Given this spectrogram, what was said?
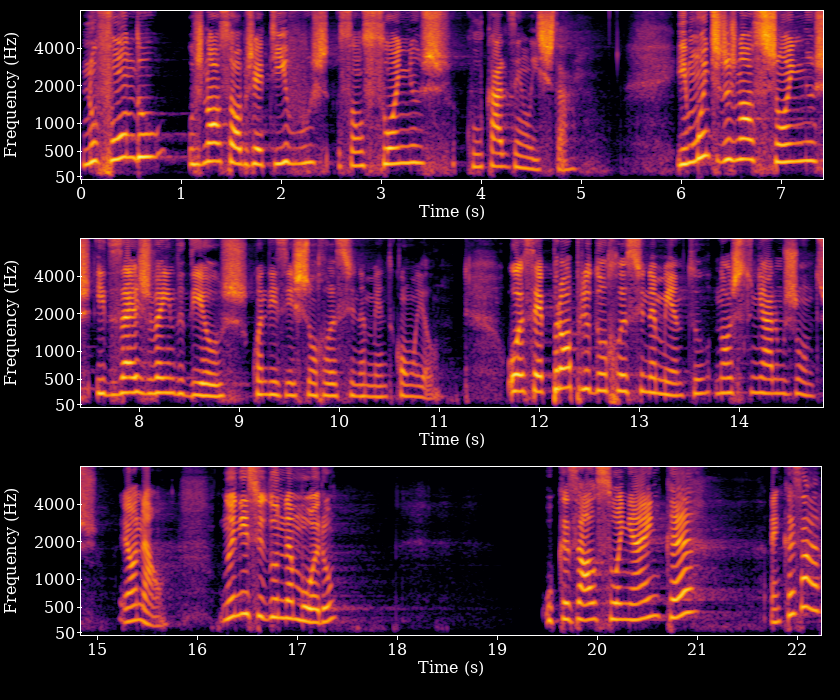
No fundo, os nossos objetivos são sonhos colocados em lista. E muitos dos nossos sonhos e desejos vêm de Deus quando existe um relacionamento com Ele. Ou se é próprio de um relacionamento nós sonharmos juntos. É ou não? No início do namoro, o casal sonha em, em casar.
